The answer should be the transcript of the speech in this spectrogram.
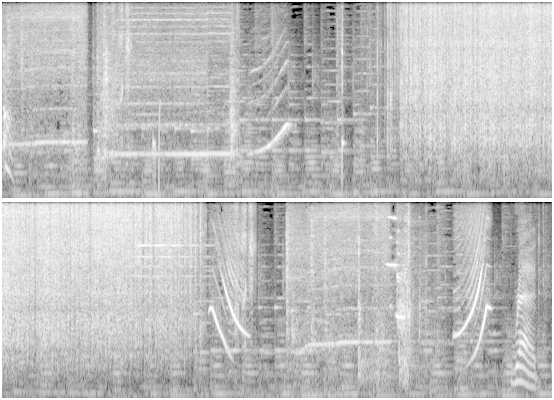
Oh! Red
